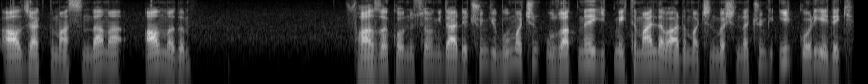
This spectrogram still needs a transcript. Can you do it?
alacaktım aslında ama almadım. Fazla kondisyon giderdi. Çünkü bu maçın uzatmaya gitme ihtimali de vardı maçın başında. Çünkü ilk golü yedik.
